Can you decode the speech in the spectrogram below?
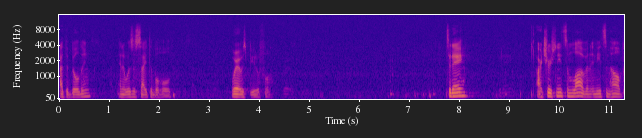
at the building and it was a sight to behold, where it was beautiful. Today, our church needs some love and it needs some help,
